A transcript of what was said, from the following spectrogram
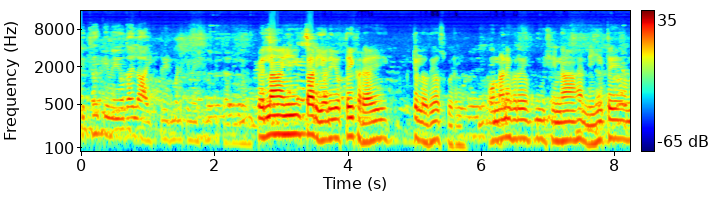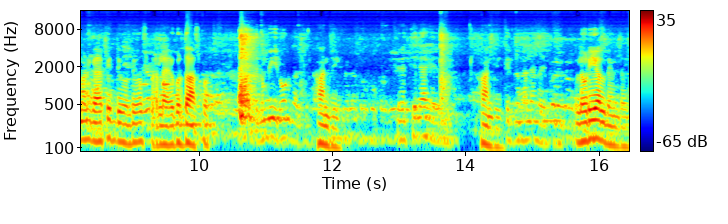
ਕਿੱਥੇ ਕਿਵੇਂ ਉਹਦਾ ਇਲਾਜ ਟ੍ਰੀਟਮੈਂਟ ਕਿਵੇਂ ਸ਼ੁਰੂ ਕੀਤਾ ਪਹਿਲਾਂ ਅਸੀਂ ਧਾਰੀ ਵਾਲੀ ਉੱਤੇ ਹੀ ਖੜਿਆ ਸੀ ਢਿੱਲੋਂ ਦੇ ਹਸਪੀਟਲ ਉਹਨਾਂ ਨੇ ਫਿਰ ਮਸ਼ੀਨਾਂ ਹੈ ਨਹੀਂ ਸੀ ਤੇ ਉਹਨਾਂ ਨੇ ਕਿਹਾ ਵੀ ਦਿਓਲ ਦੇ ਹਸਪੀਟਲ ਆਇਓ ਗੁਰਦਾਸਪੁਰ। ਹਾਲਤ ਗੰਭੀਰ ਹੋਣ ਕਰਕੇ। ਹਾਂਜੀ। ਫਿਰ ਇੱਥੇ ਲੈ ਗਏ। ਹਾਂਜੀ। ਕਿੱਦਾਂ ਦਾ ਲੈਂਦਾ ਇੱਥੇ ਲੋਹੜੀ ਵਾਲੇ ਦਿਨ ਦਾ ਜੀ।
